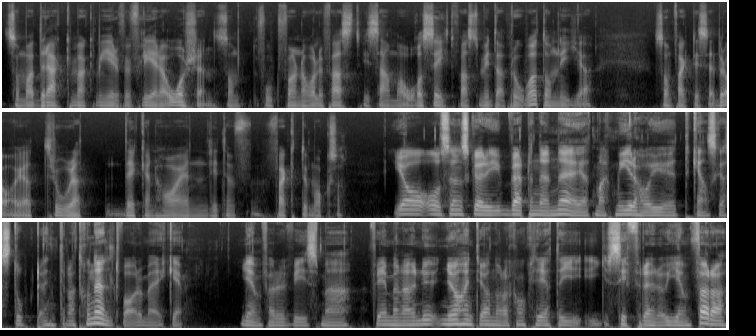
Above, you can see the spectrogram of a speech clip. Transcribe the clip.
som har drack Mackmyra för flera år sedan som fortfarande håller fast vid samma åsikt fast de inte har provat de nya som faktiskt är bra. Jag tror att det kan ha en liten faktum också. Ja, och sen ska det ju värt att nämna är att Mackmyra har ju ett ganska stort internationellt varumärke. Jämförelsevis med... För jag menar, nu, nu har inte jag några konkreta i, i siffror att jämföra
